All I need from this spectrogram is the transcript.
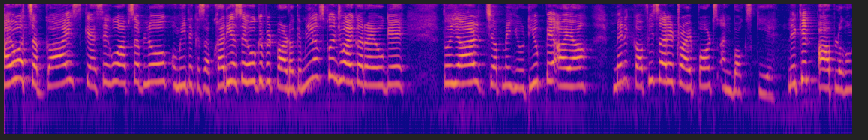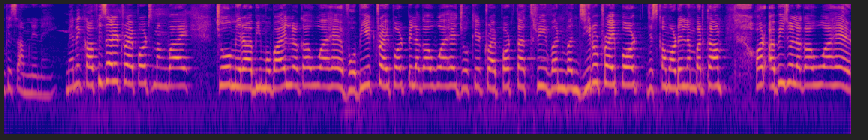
हाय व्हाट्सअप गाइस कैसे हो आप सब लोग? उम्मीद है कि सब खैरियत से होगे, फिर पार्ट के मिल को एंजॉय कर रहे होगे। तो यार, जब मैं यूट्यूब पे आया, मैंने काफ़ी सारे ट्राईपॉड्स अनबॉक्स किए, लेकिन आप लोगों के सामने नहीं। मैंने काफ़ी सारे ट्राईपॉड्स मंगवाए, जो मेरा अभी मोबाइल लगा हुआ है, वो भी एक ट्राईपॉड पे लगा हुआ है, जो कि ट्राईपॉड था three one one zero tripod जिसका मॉडल नंबर था। और अभी जो लगा हुआ है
